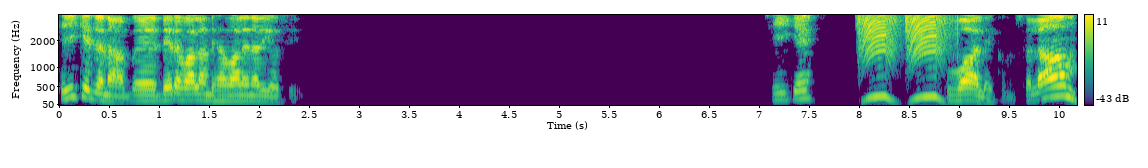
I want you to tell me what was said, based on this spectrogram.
ठीक है जनाब डेरे वाला दे हवाले ना दियो सी ठीक है? वालेकुम सलाम।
